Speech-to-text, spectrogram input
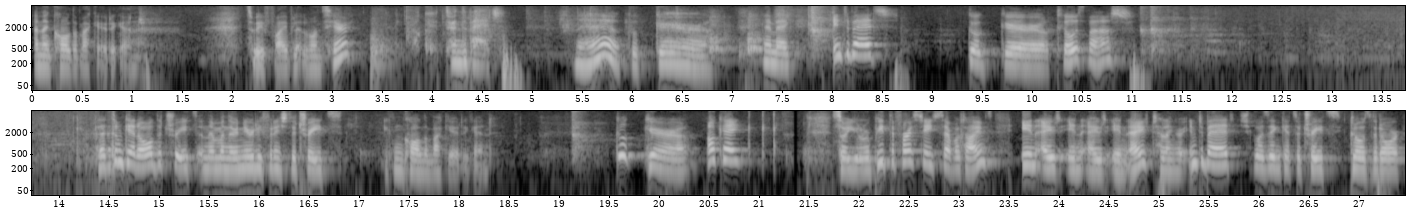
and then call them back out again. So we have five little ones here. Look, they're in the bed. Now, good girl. Now, Meg, into bed. Good girl. Close that. Let them get all the treats, and then when they're nearly finished the treats, you can call them back out again. Good girl. Okay. So you'll repeat the first stage several times. In, out, in, out, in, out. Telling her into bed. She goes in, gets her treats, close the door,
